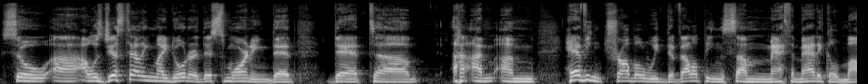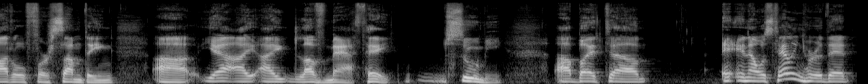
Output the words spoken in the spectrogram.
So uh, I was just telling my daughter this morning that that um, I'm I'm having trouble with developing some mathematical model for something. Uh, yeah, I, I love math. Hey, sue me. Uh, but um, and I was telling her that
